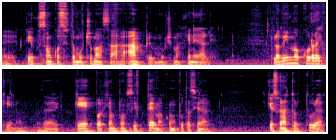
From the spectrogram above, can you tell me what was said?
Eh, que son conceptos mucho más amplios, mucho más generales. Lo mismo ocurre aquí, ¿no? que es, por ejemplo, un sistema computacional, que es una estructura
